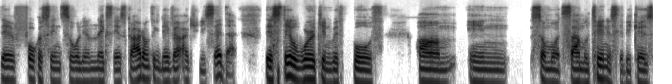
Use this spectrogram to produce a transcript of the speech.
they're focusing solely on next year's car? I don't think they've actually said that. They're still working with both um, in somewhat simultaneously because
